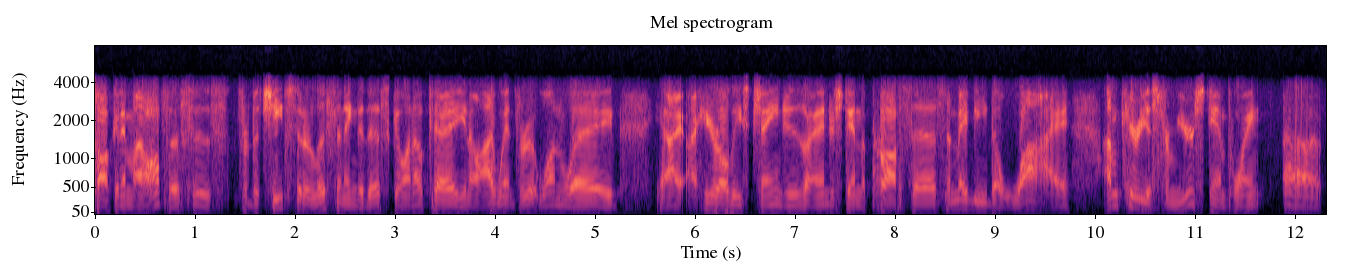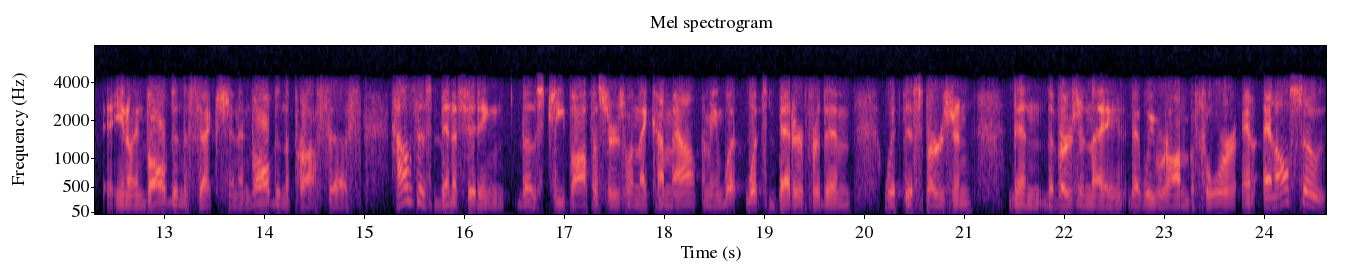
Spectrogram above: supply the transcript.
talking in my office is for the chiefs that are listening to this, going, okay, you know, I went through it one way. You know, I, I hear all these changes. I understand the process and maybe the why. I'm curious from your standpoint, uh, you know, involved in the section, involved in the process. How's this benefiting those chief officers when they come out? I mean, what what's better for them with this version than the version they that we were on before? And and also,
